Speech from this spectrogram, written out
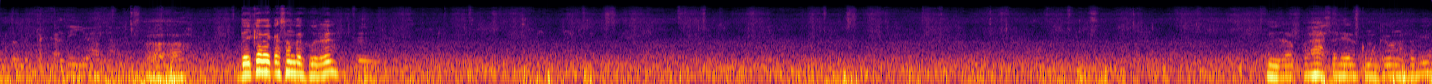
Montón de anda. ah, de jurel. Mira, pues ah, salieron como que van a salir.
